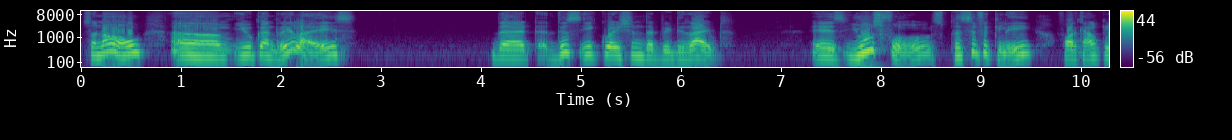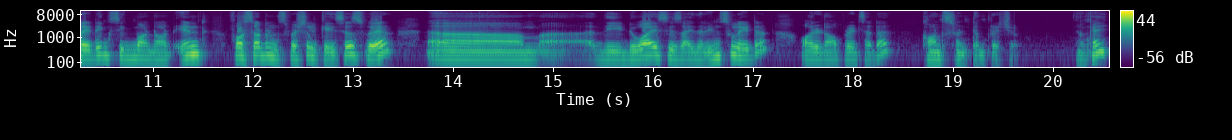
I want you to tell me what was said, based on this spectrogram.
So, now um, you can realize that this equation that we derived is useful specifically for calculating sigma dot int for certain special cases where um, uh, the device is either insulated or it operates at a constant temperature. Okay.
